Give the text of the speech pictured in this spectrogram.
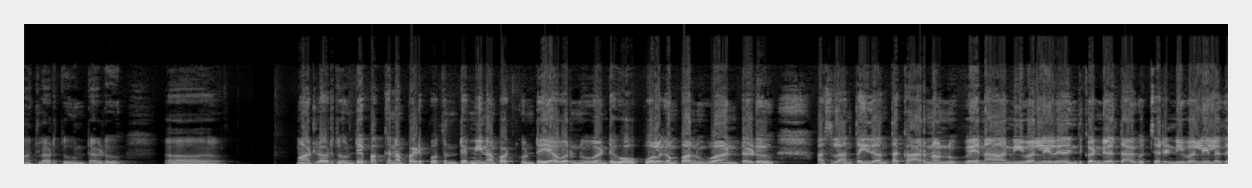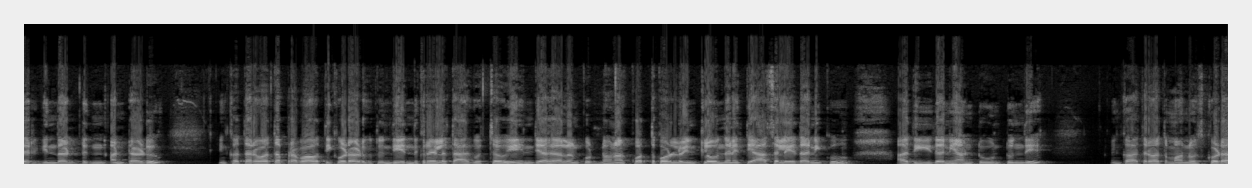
మాట్లాడుతూ ఉంటాడు. మాట్లాడుతూ ఉంటే పక్కన పడిపోతుంటే మీనా పట్టుకుంటే ఎవరు నువ్వు అంటే ఓ పూలగంప నువ్వా అంటాడు. అసలు అంతా ఇదంతా కారణం నువ్వే నా నీ వల్ల ఇలా ఎందుకంటే ఇలా తాగొచ్చారు నీ వల్ల ఇలా జరిగింది అంటు అంటాడు. ఇంకా తర్వాత ప్రభావతి కూడా అడుగుతుంది ఎందుకురా ఇలా తాగొచ్చావు? ఏం చేయాలనుకుంటున్నావు? నాకు కొత్త కోళ్ళు ఇంట్లో ఉందనే ధ్యాస లేదా నీకు? అది ఇదని అంటూ ఉంటుంది. ఇంకా ఆ తర్వాత మనోజ్ కూడా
